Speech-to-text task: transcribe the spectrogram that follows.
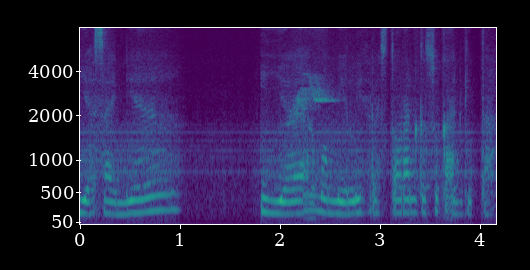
biasanya ia memilih restoran kesukaan kita.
